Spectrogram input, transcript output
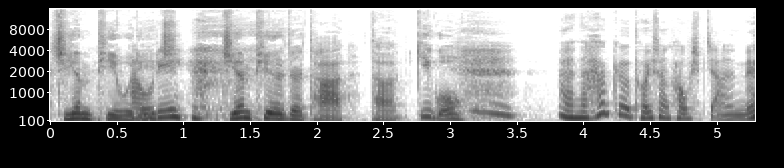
GMP 우리, 아, 우리? GMP들 다, 다 끼고. 아, 나 학교 더 이상 가고 싶지 않은데요.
